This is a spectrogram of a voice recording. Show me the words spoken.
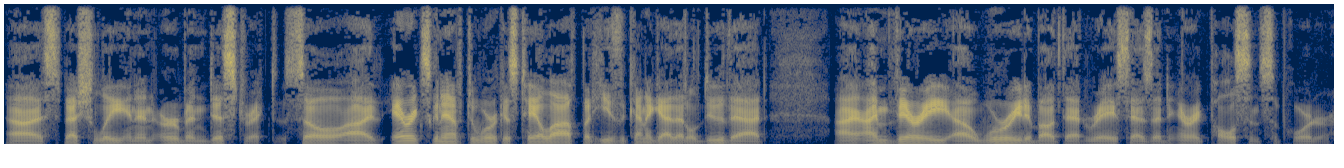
uh, especially in an urban district. So uh, Erik's going to have to work his tail off, but he's the kind of guy that'll do that. I, I'm very uh, worried about that race as an Erik Paulsen supporter.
